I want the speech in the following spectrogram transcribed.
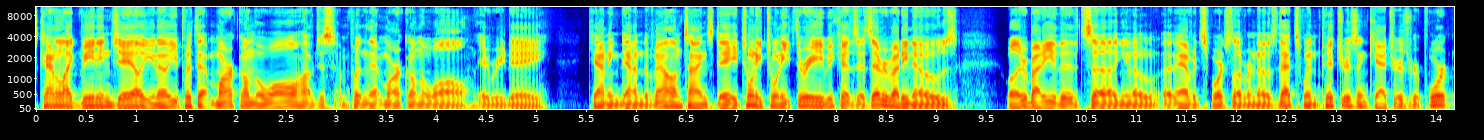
it's kind of like being in jail. You know, you put that mark on the wall. I've just I'm putting that mark on the wall every day, counting down to Valentine's Day 2023 because as everybody knows, well, everybody that's uh, you know an avid sports lover knows that's when pitchers and catchers report.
